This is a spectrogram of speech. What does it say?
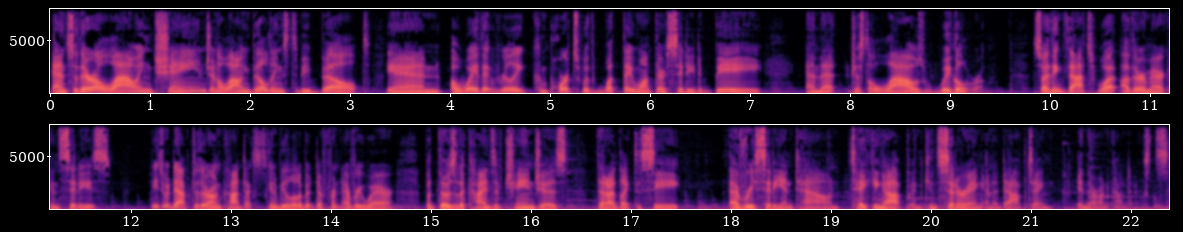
And so they're allowing change and allowing buildings to be built in a way that really comports with what they want their city to be and that just allows wiggle room. So I think that's what other American cities need to adapt to their own context. It's going to be a little bit different everywhere, but those are the kinds of changes that I'd like to see every city and town taking up and considering and adapting in their own contexts.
